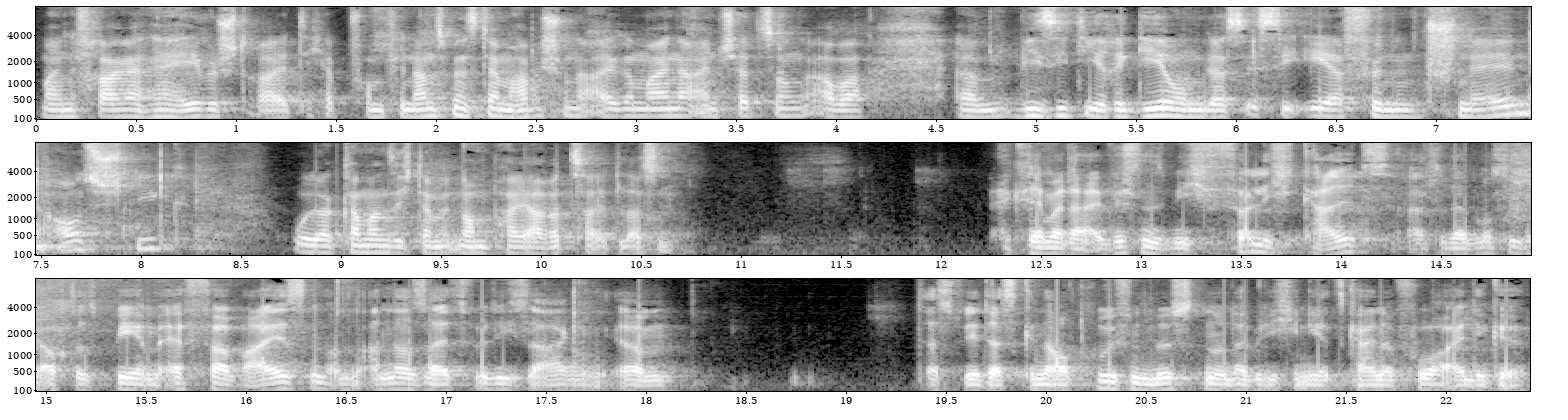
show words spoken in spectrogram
Meine Frage an Herrn Hebestreit. Ich habe vom Finanzministerium habe ich schon eine allgemeine Einschätzung, aber ähm, wie sieht die Regierung das? Ist sie eher für einen schnellen Ausstieg? Oder kann man sich damit noch ein paar Jahre Zeit lassen? Herr Krämer, da erwischen Sie mich völlig kalt. Also da muss ich auf das BMF verweisen. Und andererseits würde ich sagen, ähm, dass wir das genau prüfen müssten. Und da will ich Ihnen jetzt keine voreilige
